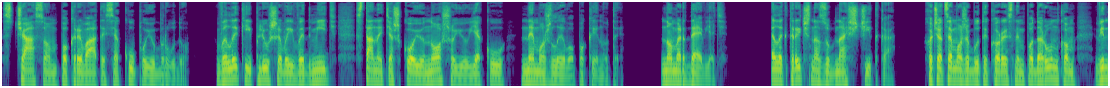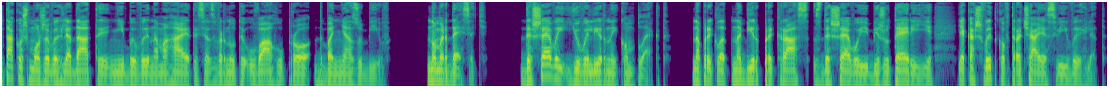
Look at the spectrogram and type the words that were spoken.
з часом покриватися купою бруду. Великий плюшевий ведмідь стане тяжкою ношою, яку неможливо покинути. Номер 9. Електрична зубна щітка. Хоча це може бути корисним подарунком, він також може виглядати, ніби ви намагаєтеся звернути увагу про дбання зубів. Номер 10. Дешевий ювелірний комплект. Наприклад, набір прикрас з дешевої біжутерії, яка швидко втрачає свій вигляд.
